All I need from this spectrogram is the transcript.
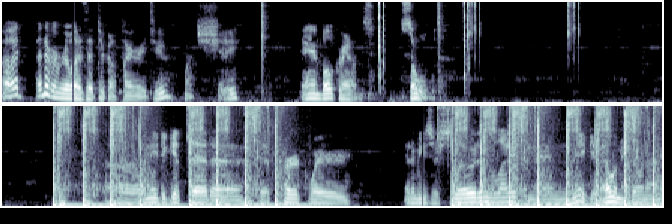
I, I never realized that took off fire rate too. That's shitty. And bulk rounds sold. Uh, I need to get that uh, that perk where enemies are slowed in the light, and then we get an element going on.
